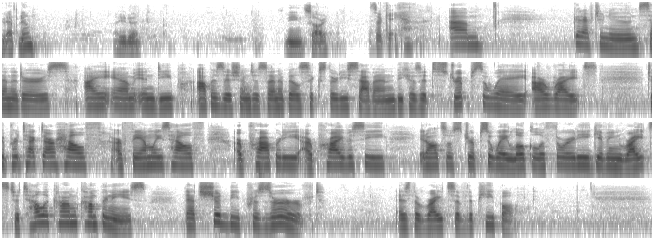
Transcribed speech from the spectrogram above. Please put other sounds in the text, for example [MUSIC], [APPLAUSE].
Good afternoon. How are you doing? Janine, sorry. It's okay. Um, Good afternoon, Senators. I am in deep opposition to Senate Bill 637 because it strips away our rights to protect our health, our family's health, our property, our privacy. It also strips away local authority, giving rights to telecom companies that should be preserved as the rights of the people.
